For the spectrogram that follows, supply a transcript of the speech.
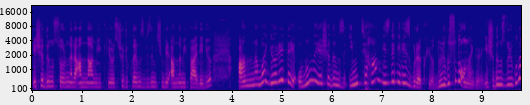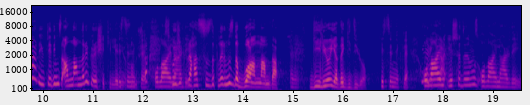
Yaşadığımız sorunlara anlam yüklüyoruz. Çocuklarımız bizim için bir anlam ifade ediyor. Anlama göre de onunla yaşadığımız imtihan bizde bir iz bırakıyor. Duygusu da ona göre. Yaşadığımız duygular da yüklediğimiz anlamlara göre şekilleniyor Kesinlikle. sonuçta. Olaylar Psikolojik değil. rahatsızlıklarımız da bu anlamda Evet. Geliyor ya da gidiyor. Kesinlikle. Olay, yaşadığımız olaylar değil.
